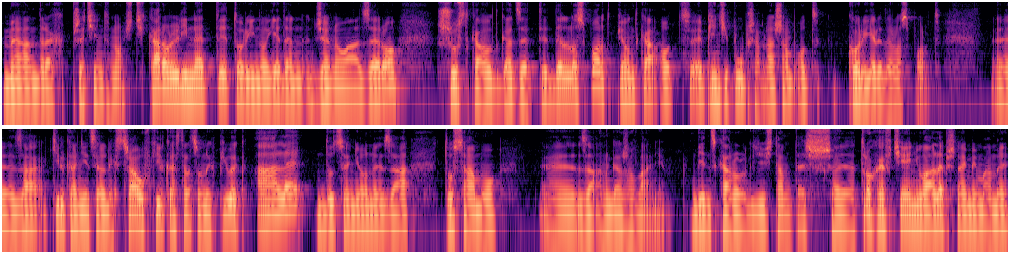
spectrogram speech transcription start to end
meandrach przeciętności. Karol Linetti, Torino 1, Genoa 0, szóstka od Gazety dello Sport, piątka od, 5,5 przepraszam, od Corriere dello Sport. E, za kilka niecelnych strzałów, kilka straconych piłek, ale doceniony za to samo e, zaangażowanie. Więc Karol gdzieś tam też e, trochę w cieniu, ale przynajmniej mamy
